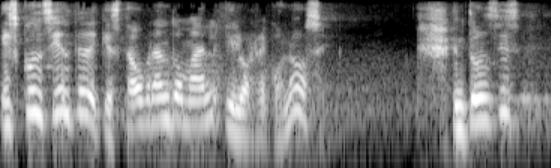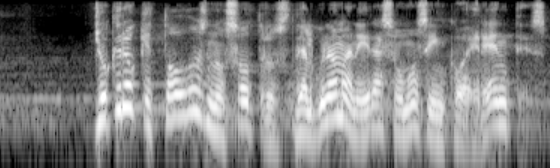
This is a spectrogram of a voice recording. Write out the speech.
es consciente de que está obrando mal y lo reconoce. Entonces, yo creo que todos nosotros de alguna manera somos incoherentes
